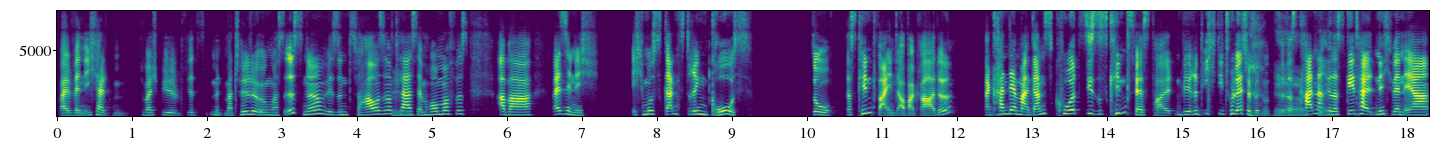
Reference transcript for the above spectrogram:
Weil wenn ich halt zum Beispiel jetzt mit Mathilde irgendwas ist, ne, wir sind zu Hause, klar Mhm. ist er im Homeoffice, aber weiß ich nicht, ich muss ganz dringend groß. So, das Kind weint aber gerade. dann kann der mal ganz kurz dieses Kind festhalten, während ich die Toilette benutze. Ja, das kann, okay. das geht halt nicht, wenn er,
